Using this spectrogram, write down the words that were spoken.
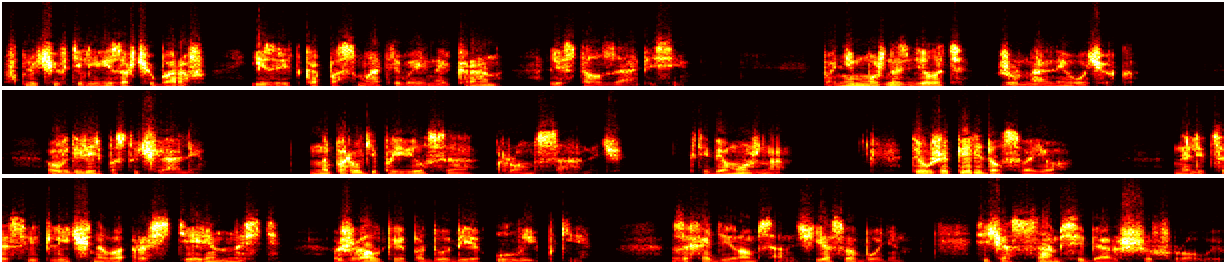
Включив телевизор, Чубаров, изредка посматривая на экран, листал записи. По ним можно сделать журнальный очерк. В дверь постучали. На пороге появился Ром Саныч. «К тебе можно? Ты уже передал свое?» На лице Светличного растерянность, жалкое подобие улыбки. «Заходи, Ром Саныч, я свободен. Сейчас сам себя расшифровываю».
